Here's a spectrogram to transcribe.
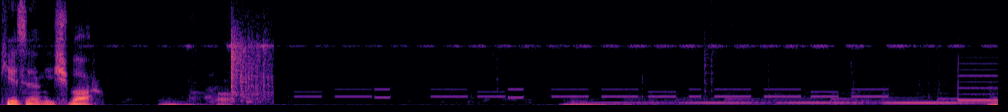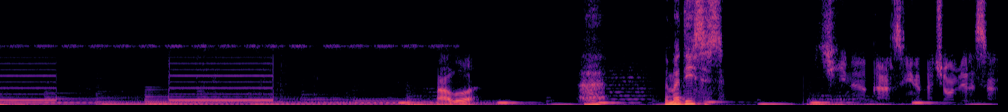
kelsin ish bor. Allo ha nima deysiz? Kichkina qarzingni qachon berasan?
